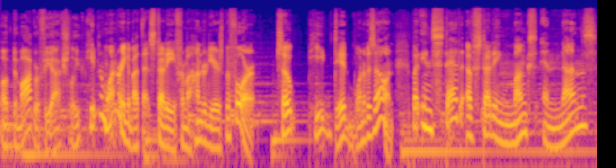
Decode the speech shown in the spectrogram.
of demography, actually. He'd been wondering about that study from 100 years before, so he did one of his own. But instead of studying monks and nuns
